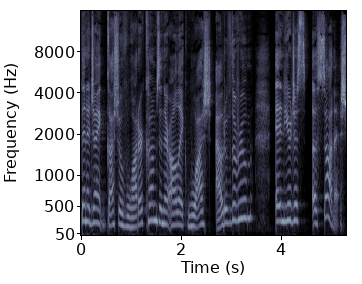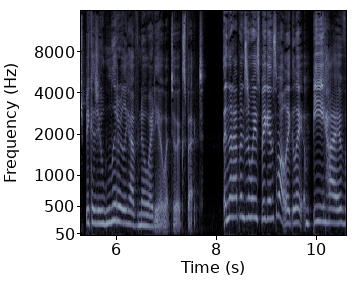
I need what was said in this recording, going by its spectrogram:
Then a giant gush of water comes and they're all like washed out of the room. And you're just astonished because you literally have no idea what to expect. And that happens in ways big and small, like like beehive,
